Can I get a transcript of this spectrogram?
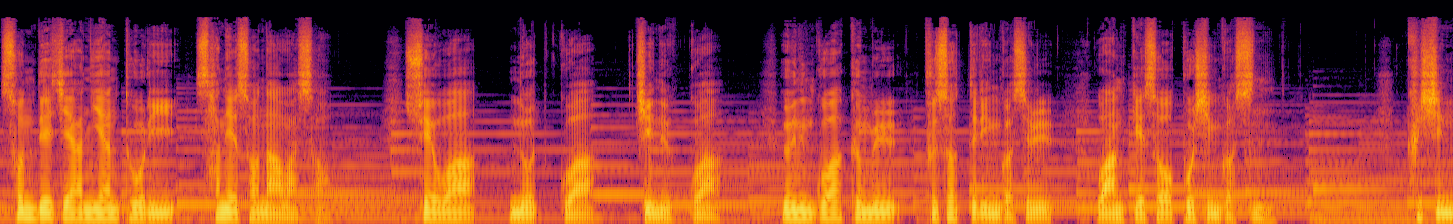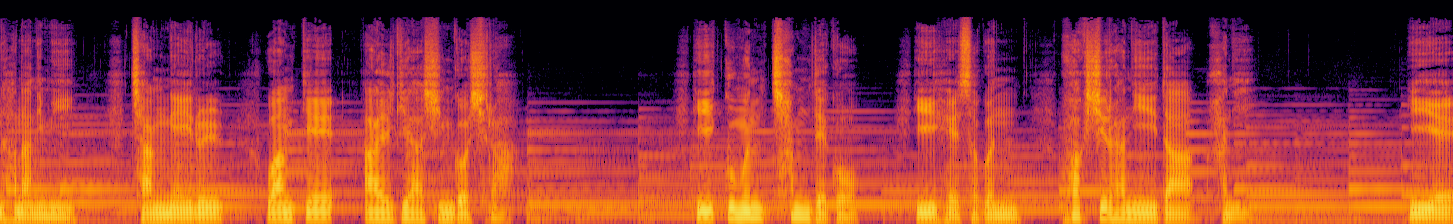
손대지 아니한 돌이 산에서 나와서 쇠와 놋과 진흙과 은과 금을 부서뜨린 것을 왕께서 보신 것은 크신 하나님이 장래일을 왕께 알게 하신 것이라. 이 꿈은 참되고 이 해석은 확실하니이다 하니 이에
